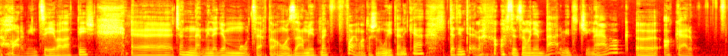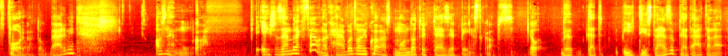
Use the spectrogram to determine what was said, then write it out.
30 év alatt is, csak nem mindegy a módszertan hozzá, amit meg folyamatosan újítani kell. Tehát én tényleg azt hiszem, hogy én bármit csinálok, akár forgatok bármit, az nem munka. És az emberek fel vannak háborodva, amikor azt mondod, hogy te ezért pénzt kapsz. Jó, tehát így tisztázzuk, tehát általában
